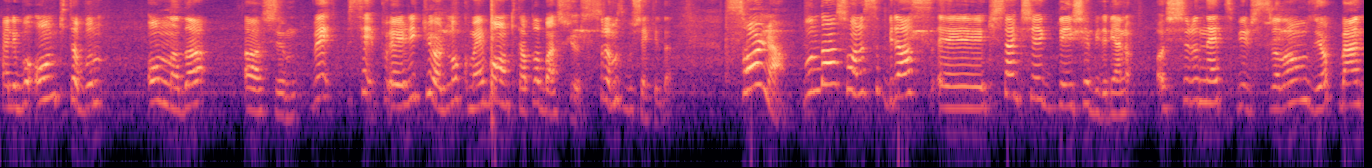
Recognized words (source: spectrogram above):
Hani bu 10 kitabın 10'una da aşığım. Ve se- e, Rick Riordan okumaya bu 10 kitapla başlıyoruz. Sıramız bu şekilde. Sonra, bundan sonrası biraz e, kişiden kişiye değişebilir. Yani aşırı net bir sıralamamız yok. Ben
